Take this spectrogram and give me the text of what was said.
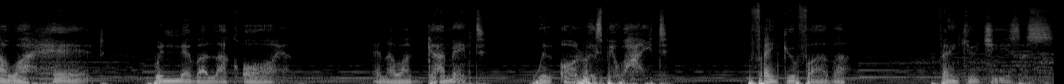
our head will never lack oil and our garment will always be white. Thank you, Father. Thank you, Jesus.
